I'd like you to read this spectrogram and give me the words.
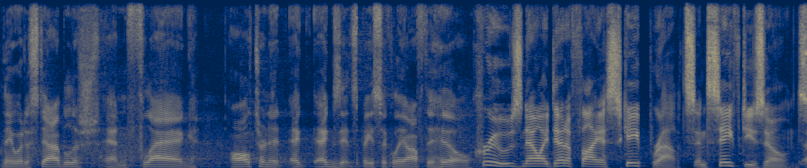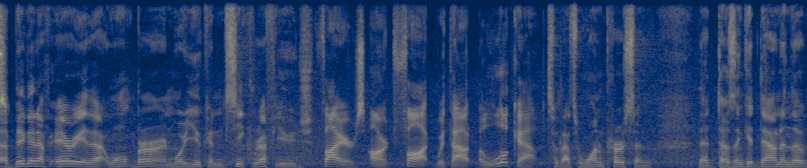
they would establish and flag alternate e exits basically off the hill. Crews now identify escape routes and safety zones. A big enough area that won't burn where you can seek refuge. Fires aren't fought without a lookout. So that's one person that doesn't get down in the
